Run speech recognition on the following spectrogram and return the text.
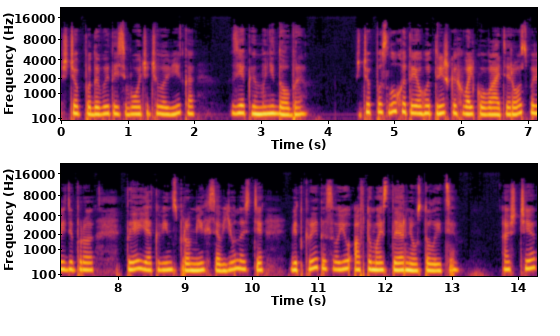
щоб подивитись в очі чоловіка, з яким мені добре, щоб послухати його трішки хвалькуваті розповіді про те, як він спромігся в юності відкрити свою автомайстерню у столиці. А ще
